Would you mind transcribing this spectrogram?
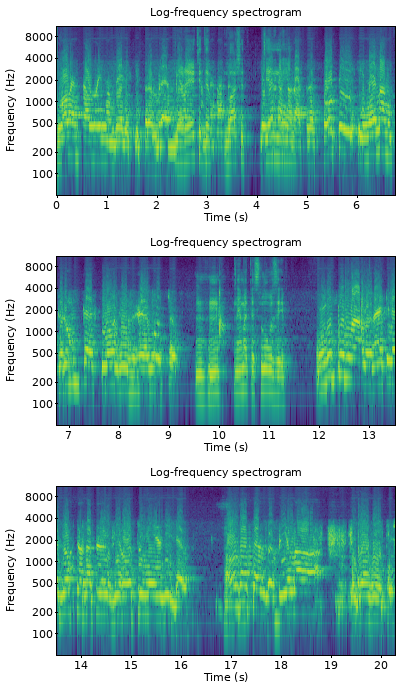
Momentalno imam veliki problem. Bila sam Recite vaše Bila cijenjene sam na gastroskopiji i nemam trunke sluzi u želucu. Mhm, Nemate sluzi. Niti malo, rekli je doktor da to u životu nije video. Onda sam dobila bronhitis.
